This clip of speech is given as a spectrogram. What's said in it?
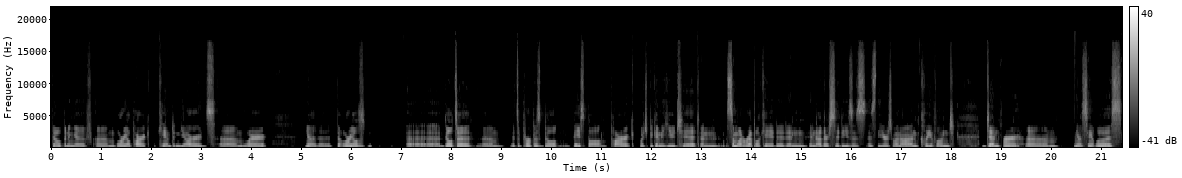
the opening of um, Oriole Park, Camden Yards, um, where you know the the Orioles uh, built a um, it's a purpose built baseball park, which became a huge hit and somewhat replicated in in other cities as as the years went on. Cleveland, Denver, um, you know, St. Louis.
